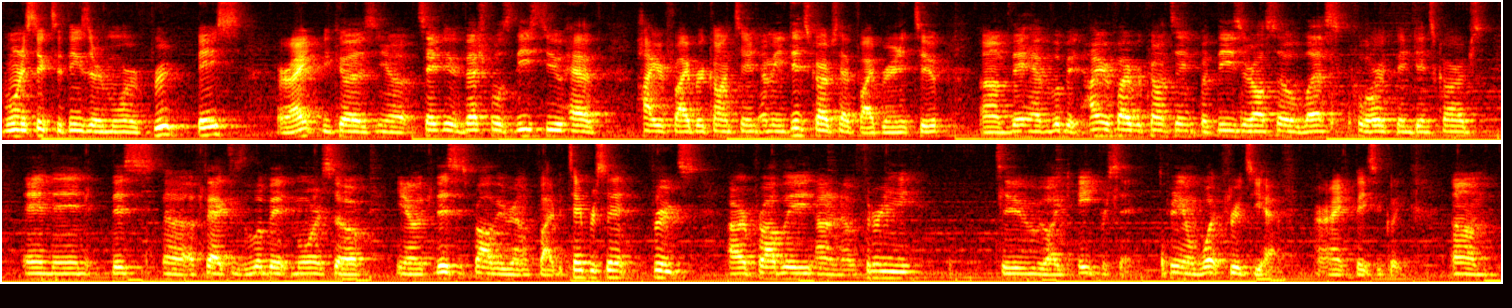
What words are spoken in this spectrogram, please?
we want to stick to things that are more fruit based all right? Because, you know, same thing with vegetables. These two have higher fiber content. I mean, dense carbs have fiber in it too. Um, they have a little bit higher fiber content, but these are also less caloric than dense carbs. And then this uh, effect is a little bit more so, you know, this is probably around 5 to 10%. Fruits are probably, I don't know, 3 to like 8%, depending on what fruits you have, all right, basically. Um,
